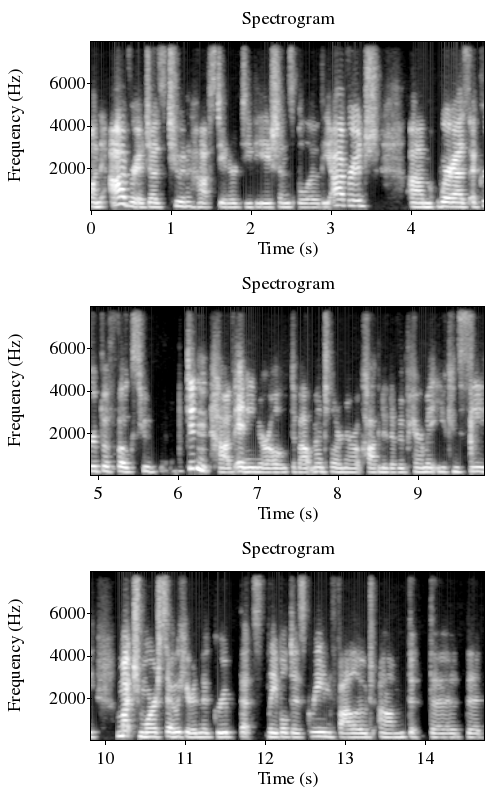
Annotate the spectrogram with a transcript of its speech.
on average as two and a half standard deviations below the average, um, whereas a group of folks who didn't have any neurodevelopmental or neurocognitive impairment, you can see much more so here in the group that's labeled as green followed um, the, the, the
